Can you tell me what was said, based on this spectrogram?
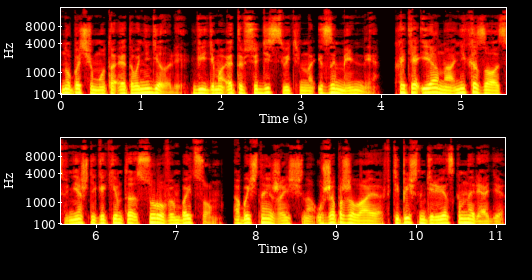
Но почему-то этого не делали. Видимо, это все действительно из-за Мельны хотя и она не казалась внешне каким-то суровым бойцом. Обычная женщина, уже пожилая, в типичном деревенском наряде,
